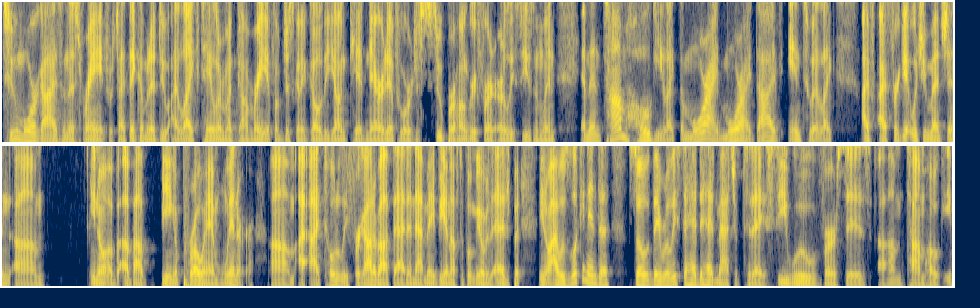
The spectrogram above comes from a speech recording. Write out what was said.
two more guys in this range, which I think I'm going to do. I like Taylor Montgomery if I'm just going to go the young kid narrative who are just super hungry for an early season win. And then Tom Hoge, like the more I more I dive into it, like I, I forget what you mentioned um you know ab- about being a pro am winner. Um, I, I, totally forgot about that, and that may be enough to put me over the edge. But you know, I was looking into so they released a head to head matchup today: Si Woo versus um, Tom Hoge,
